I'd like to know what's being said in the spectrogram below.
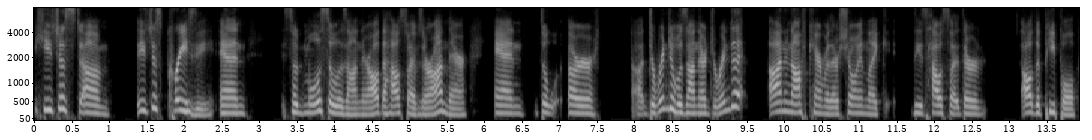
he's just um he's just crazy and so melissa was on there all the housewives are on there and Del- or uh, dorinda was on there dorinda on and off camera they're showing like these housewives they're all the people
